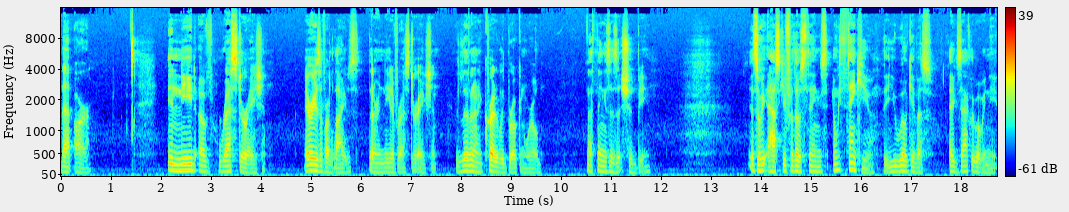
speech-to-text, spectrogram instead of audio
that are in need of restoration, areas of our lives that are in need of restoration. We live in an incredibly broken world. Nothing is as it should be. And so we ask you for those things, and we thank you that you will give us exactly what we need.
